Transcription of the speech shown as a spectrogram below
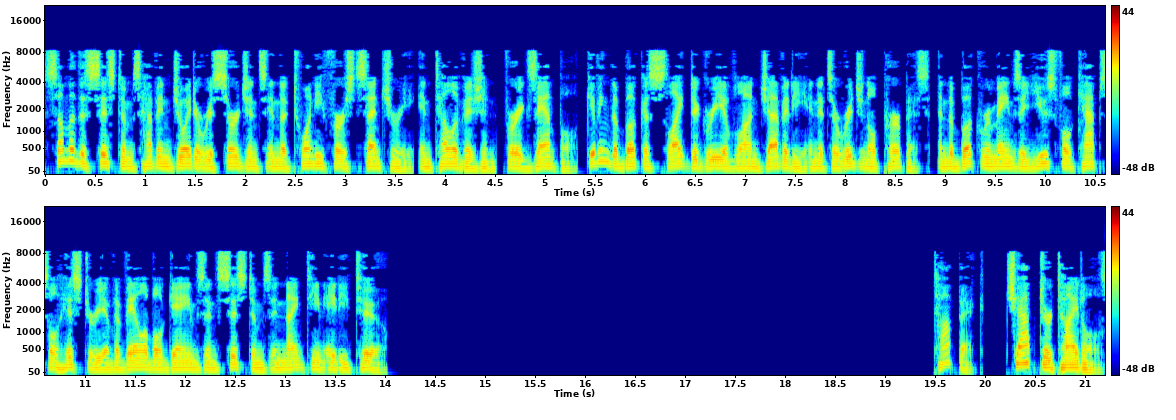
Some of the systems have enjoyed a resurgence in the 21st century in television, for example, giving the book a slight degree of longevity in its original purpose, and the book remains a useful capsule history of available games and systems in 1982. Chapter titles.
